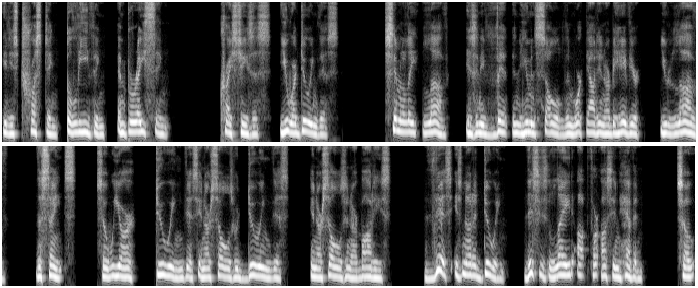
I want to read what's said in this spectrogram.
It is trusting, believing, embracing. Christ Jesus. You are doing this. Similarly, love is an event in the human soul, then worked out in our behavior. You love the saints. So we are doing this in our souls. We're doing this in our souls, in our bodies. This is not a doing. This is laid up for us in heaven. So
